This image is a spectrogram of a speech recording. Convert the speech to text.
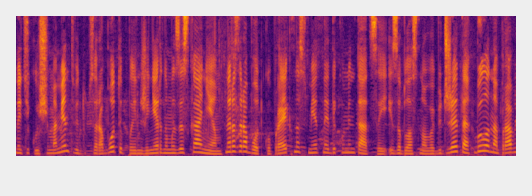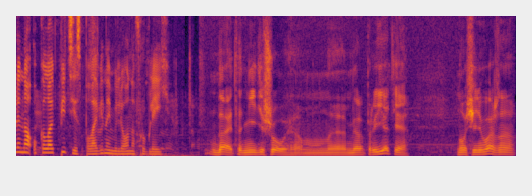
На текущий момент ведутся работы по инженерным изысканиям. На разработку проектно-сметной документации из областного бюджета было направлено около 5,5 миллионов рублей. Да, это не дешевое э, мероприятие, но очень важно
